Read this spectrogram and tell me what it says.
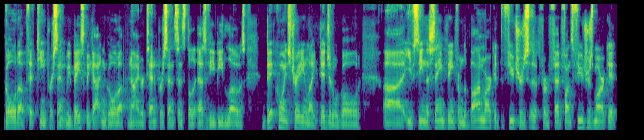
gold up 15%. We've basically gotten gold up nine or 10% since the SVB lows. Bitcoin's trading like digital gold. Uh, you've seen the same thing from the bond market, the futures uh, for Fed funds futures market.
